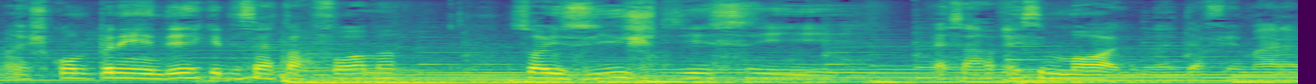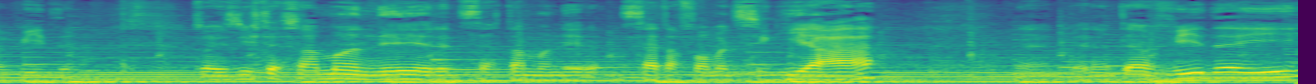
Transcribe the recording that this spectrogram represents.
mas compreender que de certa forma só existe esse, essa, esse modo né, de afirmar a vida, só existe essa maneira, de certa maneira, de certa forma de se guiar perante a vida e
